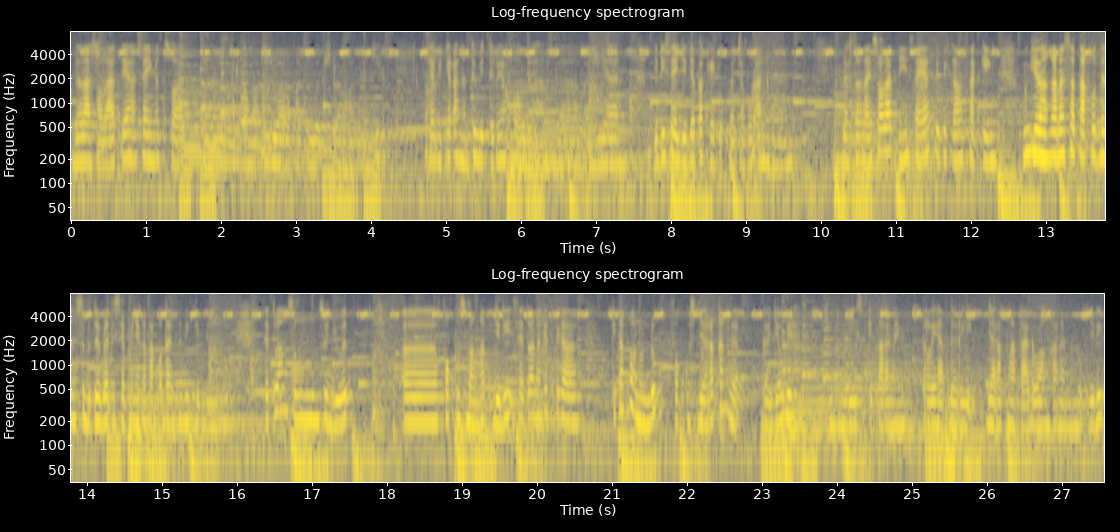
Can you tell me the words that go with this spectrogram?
Udahlah sholat ya. Saya inget sholat uh, pertama tuh dua rakaat dulu terus dua rakaat lagi. Saya mikir ah nanti witirnya kalau udah agak bagian. Jadi saya jeda pakai baca Quran kan udah selesai sholat nih saya tipikal saking menghilangkan rasa takut dan sebetulnya berarti saya punya ketakutan sedikit jadi saya tuh langsung sujud uh, fokus banget. Jadi saya tuh anaknya tipikal kita kalau nunduk fokus jarak kan nggak nggak jauh ya. Cuman di sekitaran yang terlihat dari jarak mata doang karena nunduk. Jadi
